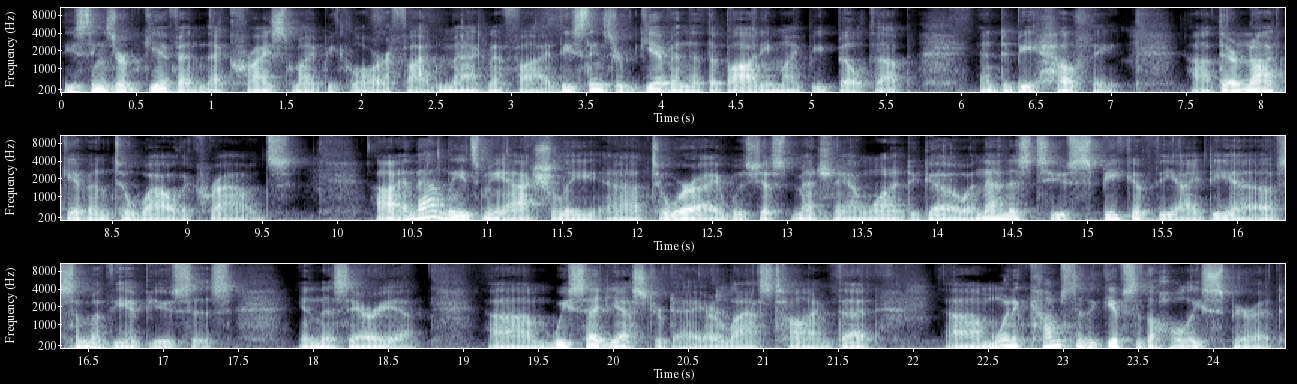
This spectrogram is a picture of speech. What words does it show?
These things are given that Christ might be glorified magnified. These things are given that the body might be built up and to be healthy. Uh, they're not given to wow the crowds. Uh, and that leads me actually uh, to where I was just mentioning I wanted to go, and that is to speak of the idea of some of the abuses in this area. Um, we said yesterday or last time that um, when it comes to the gifts of the Holy Spirit,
